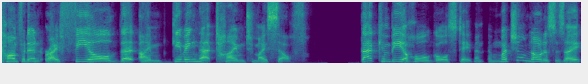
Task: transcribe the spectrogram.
confident or I feel that I'm giving that time to myself. That can be a whole goal statement. And what you'll notice is I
